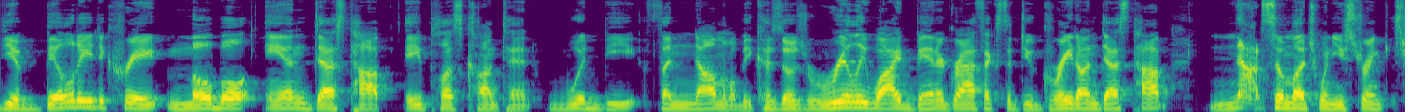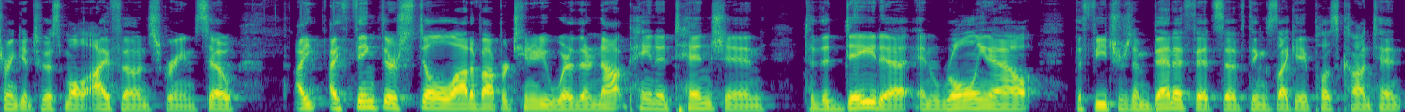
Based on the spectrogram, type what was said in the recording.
the ability to create mobile and desktop A plus content would be phenomenal because those really wide banner graphics that do great on desktop, not so much when you shrink shrink it to a small iPhone screen. So I, I think there's still a lot of opportunity where they're not paying attention to the data and rolling out the features and benefits of things like A plus content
